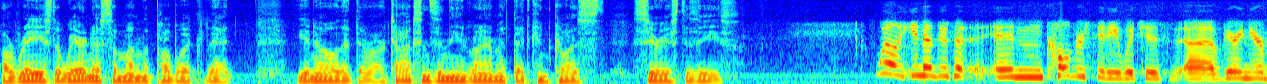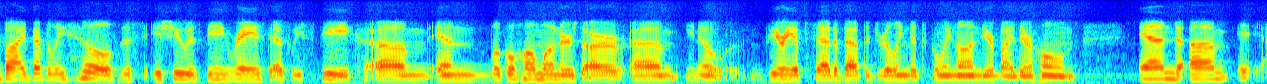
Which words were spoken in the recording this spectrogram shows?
a raised awareness among the public that you know that there are toxins in the environment that can cause serious disease? Well, you know, there's a in Culver City, which is uh, very nearby Beverly Hills. This issue is being raised as we speak, um, and local homeowners are, um, you know, very upset about the drilling that's going on nearby their homes. And um, it,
